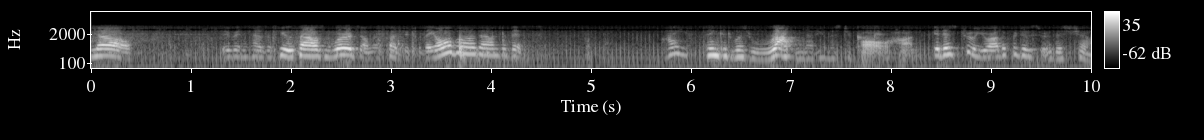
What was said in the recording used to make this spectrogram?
No. Vivian has a few thousand words on the subject, but they all boil down to this. I think it was rotten of you, Mr. Cook. Oh, hon. It is true, you are the producer of this show.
